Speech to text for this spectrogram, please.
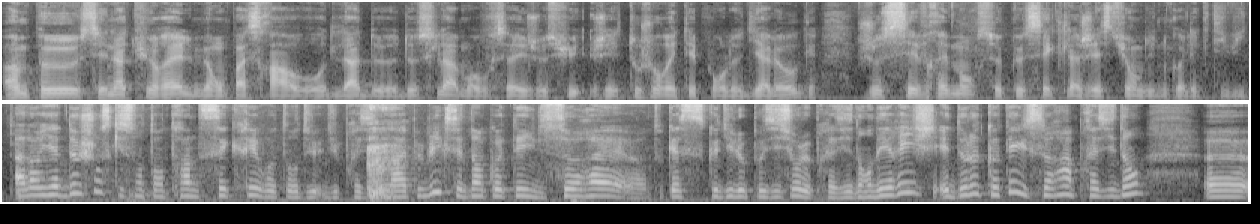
un peu, c'est naturel, mais on passera au-delà de, cela. Moi, vous savez, je suis, j'ai toujours été pour le dialogue. Je sais vraiment ce que c'est que la gestion d'une collectivité. Alors, il y a deux choses qui sont en train de s'écrire autour du, président de la République. C'est d'un côté, il serait, en tout cas, c'est ce que dit l'opposition, le président des riches, et de l'autre côté, il serait un président euh,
